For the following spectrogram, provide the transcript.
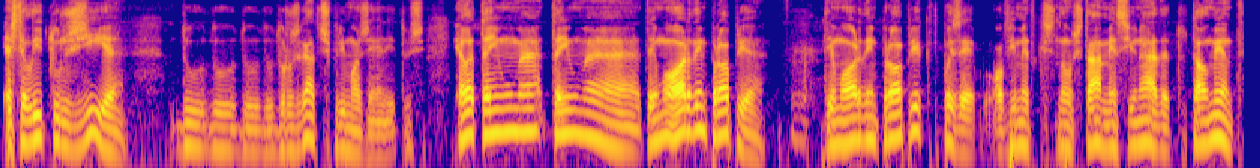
esta liturgia do, do, do, do dos primogênitos, ela tem uma, tem uma, tem uma ordem própria tem uma ordem própria que depois é, obviamente que não está mencionada totalmente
